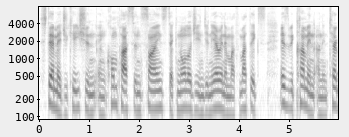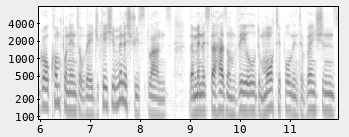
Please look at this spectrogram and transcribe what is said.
STEM education encompassing science, technology, engineering and mathematics is becoming an integral component of the Education Ministry's plans. The minister has unveiled multiple interventions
